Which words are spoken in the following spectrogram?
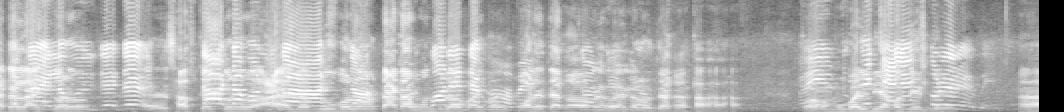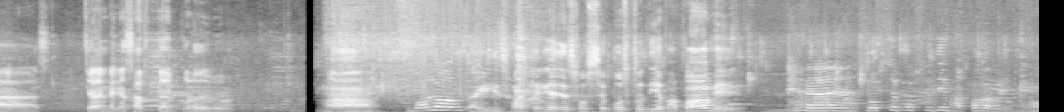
একটা লাইক করো সাবস্ক্রাইব করো। আই লাভ ইউ বলো টাটা বন্ধুরা বাই বাই পরে দেখা হবে হয়ে গেল দেখা। মোবাইল নিয়ে এখন দেখবে। হ্যাঁ চ্যানেলটাকে সাবস্ক্রাইব করে দেবে। মা বলো। তাই ইলিশ মাছটা কি আছে? সর্ষে পোস্ত দিয়ে ভাপা হবে? হ্যাঁ সর্ষে পোস্ত দিয়ে ভাপা হবে। ও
